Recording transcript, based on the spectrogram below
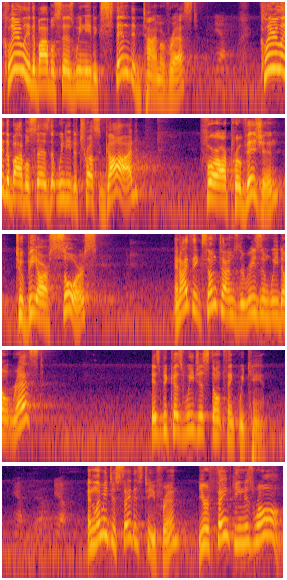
Clearly the Bible says we need extended time of rest. Yeah. Clearly the Bible says that we need to trust God for our provision, to be our source. And I think sometimes the reason we don't rest is because we just don't think we can. Yeah. Yeah. And let me just say this to you, friend your thinking is wrong.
